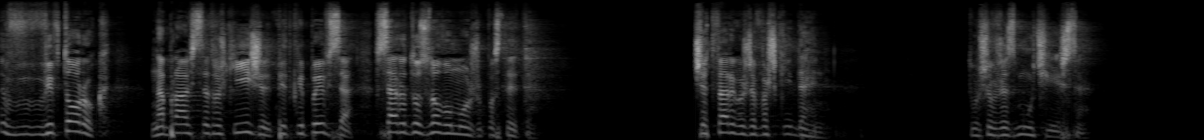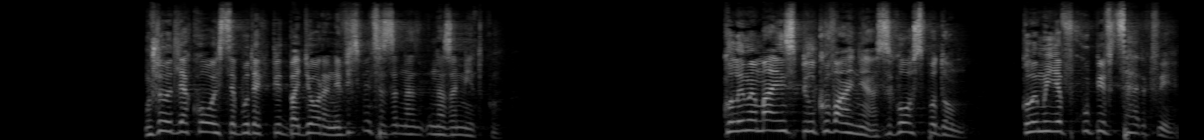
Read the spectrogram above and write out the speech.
В вівторок набрався трошки їжі, підкріпився, в середу знову можу постити. В четвер вже важкий день, тому що вже змучуєшся. Можливо, для когось це буде як підбадьорення. Візьміть це на, на замітку. Коли ми маємо спілкування з Господом, коли ми є вкупі в церкві,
